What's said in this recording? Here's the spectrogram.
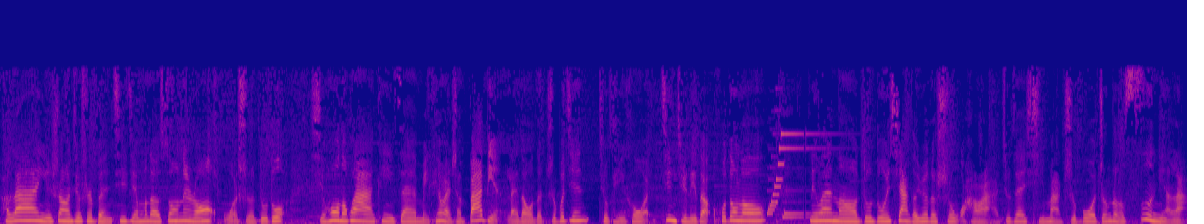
好啦，以上就是本期节目的所有内容。我是嘟嘟，喜欢我的话，可以在每天晚上八点来到我的直播间，就可以和我近距离的互动喽。另外呢，嘟嘟下个月的十五号啊，就在喜马直播整整四年啦。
